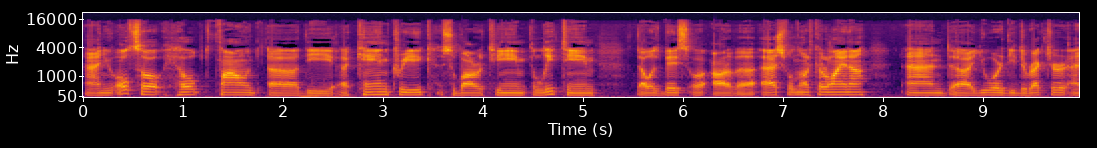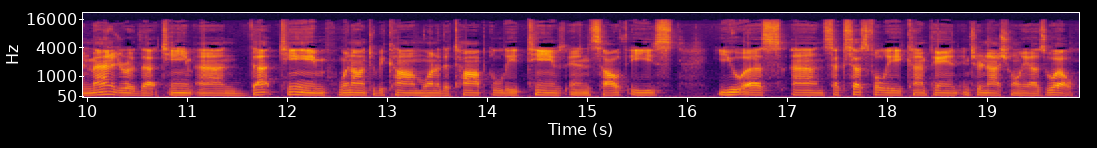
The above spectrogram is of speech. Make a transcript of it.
and you also helped found uh, the uh, Cane Creek Subaru team, elite team, that was based out of Asheville, North Carolina, and uh, you were the director and manager of that team and that team went on to become one of the top elite teams in southeast us and successfully campaigned internationally as well.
